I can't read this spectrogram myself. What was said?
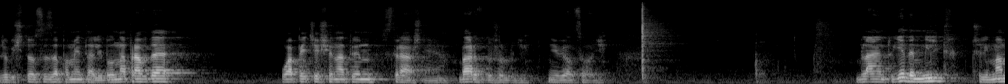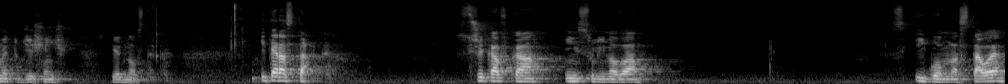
Żebyście to sobie zapamiętali, bo naprawdę łapiecie się na tym strasznie. nie? Bardzo dużo ludzi nie wie o co chodzi. Wlałem tu 1 ml, czyli mamy tu 10 jednostek. I teraz tak. Strzykawka insulinowa z igłą na stałe.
